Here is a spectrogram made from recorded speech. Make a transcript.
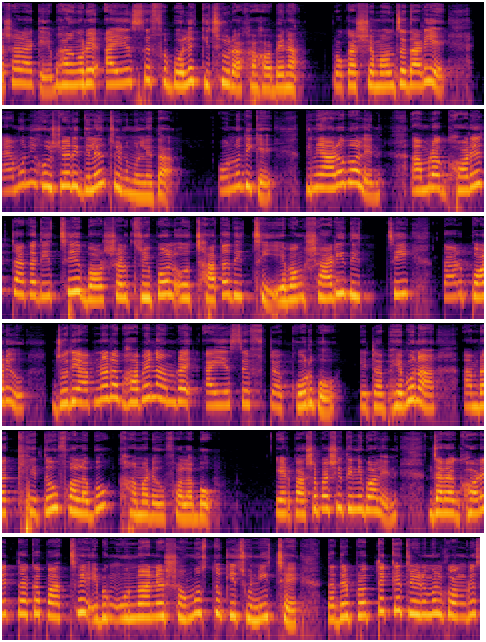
আসার আগে ভাঙড়ে আইএসএফ বলে কিছু রাখা হবে না। প্রকাশ্যে মঞ্চে দাঁড়িয়ে এমনই হুঁশিয়ারি দিলেন তৃণমূল নেতা। অন্যদিকে তিনি আরও বলেন, আমরা ঘরের টাকা দিচ্ছি, বর্ষার ত্রিপল ও ছাতা দিচ্ছি এবং শাড়ি দিচ্ছি। তারপরেও যদি আপনারা ভাবেন আমরা আইএসএফটা করব, এটা ভেবো না, আমরা খেতেও ফলাবো, খামারেও ফলাবো। এর পাশাপাশি তিনি বলেন, যারা ঘরের টাকা পাচ্ছে এবং উন্নয়নের সমস্ত কিছু নিচ্ছে, তাদের প্রত্যেককে তৃণমূল কংগ্রেস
